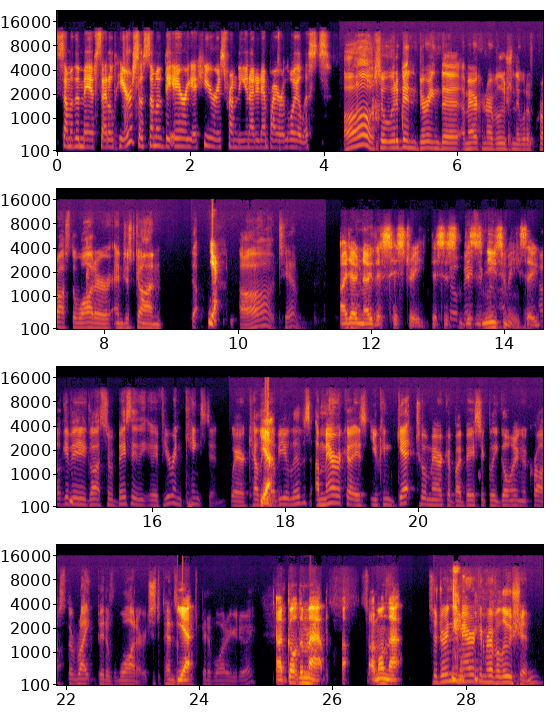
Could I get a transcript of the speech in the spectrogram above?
some of them may have settled here. So some of the area here is from the United Empire Loyalists. Oh, so it would have been during the American Revolution. They would have crossed the water and just gone. Yeah. Oh, Tim. I don't know this history. This is So this is new to me. So I'll give you a gloss. So basically, if you're in Kingston, where Kelly Yeah. W lives, America is you can get to America by basically going across the right bit of water. It just depends on Yeah. which bit of water you're doing. I've got the map. Uh, so, I'm on that. So during the American Revolution,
